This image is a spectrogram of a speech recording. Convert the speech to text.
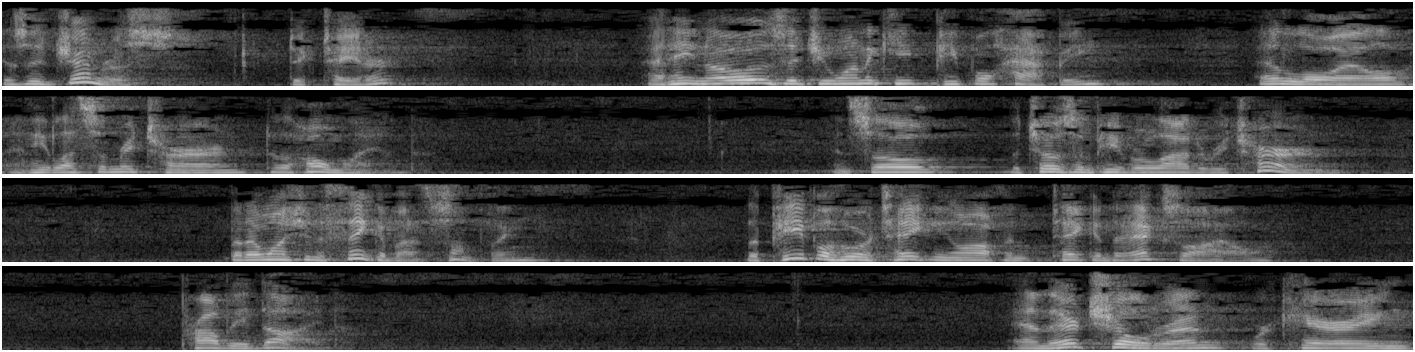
is a generous dictator, and he knows that you want to keep people happy and loyal, and he lets them return to the homeland. And so the chosen people are allowed to return. But I want you to think about something. The people who are taking off and taken to exile probably died. And their children were carrying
